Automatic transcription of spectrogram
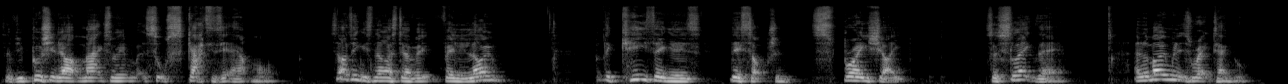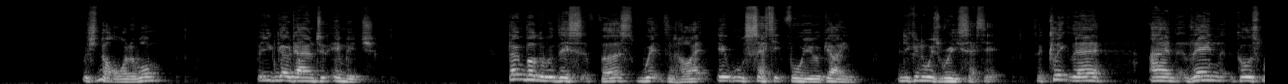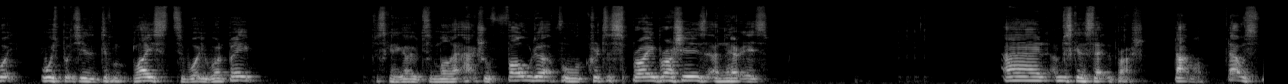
So if you push it up maximum, it sort of scatters it out more. So I think it's nice to have it fairly low. But the key thing is this option, spray shape. So select there. And at the moment it's rectangle, which is not what I want. But you can go down to image. Don't bother with this at first, width and height. It will set it for you again. And you can always reset it. So click there. And then, of course, what always puts you in a different place to what you want to be. Just going to go to my actual folder for Krita spray brushes and there it is. And I'm just going to select the brush. That one. That was,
